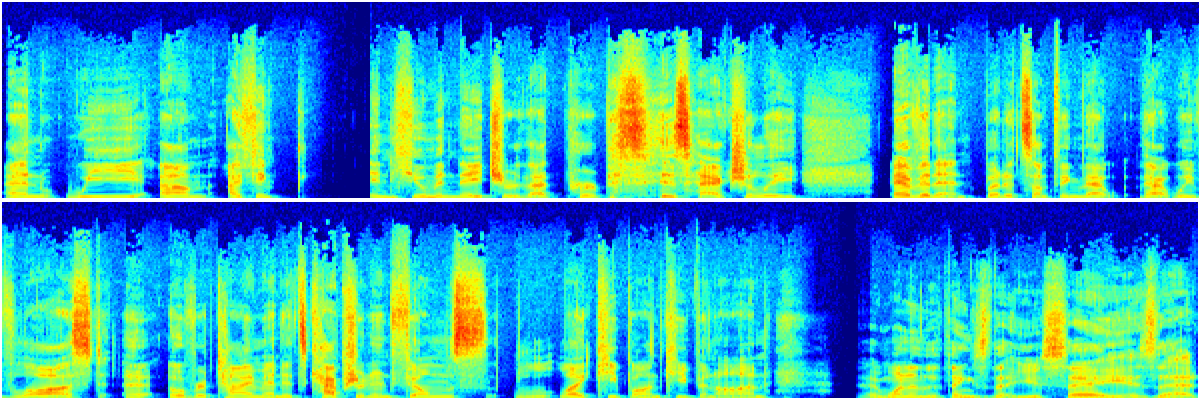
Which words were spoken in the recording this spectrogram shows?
And we, um, I think, in human nature, that purpose is actually evident, but it's something that that we've lost uh, over time, and it's captured in films like Keep On Keeping On. And one of the things that you say is that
